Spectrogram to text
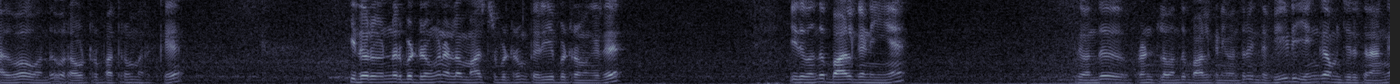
அதுவாக வந்து ஒரு அவுட்ரு பாத்ரூம் இருக்குது இது ஒரு இன்னொரு பெட்ரூமுங்க நல்ல மாஸ்டர் பெட்ரூம் பெரிய பெட்ரூமுங்க இது. இது வந்து பால்கனிங்க இது வந்து ஃப்ரண்ட்டில் வந்து பால்கனி வந்துடும் இந்த வீடு எங்கே அமைஞ்சிருக்கிறாங்க?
